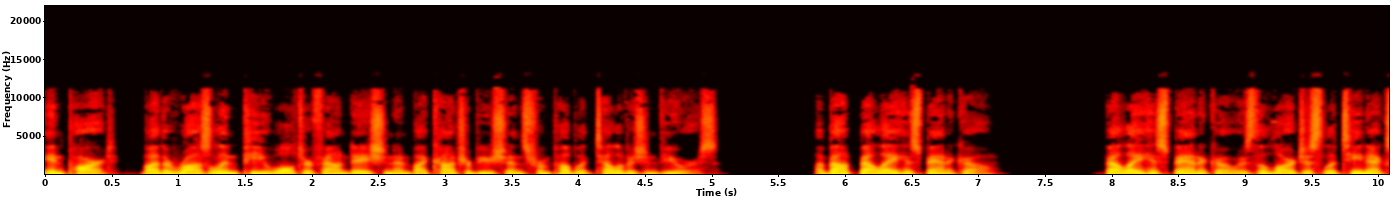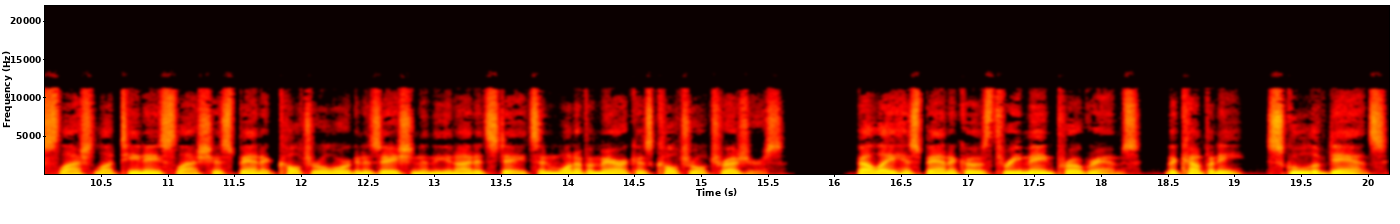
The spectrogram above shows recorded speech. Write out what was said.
in part, by the Rosalind P. Walter Foundation and by contributions from public television viewers. About Ballet Hispanico Ballet Hispanico is the largest Latinx slash Latine slash Hispanic cultural organization in the United States and one of America's cultural treasures. Ballet Hispanico's three main programs, the company, School of Dance,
